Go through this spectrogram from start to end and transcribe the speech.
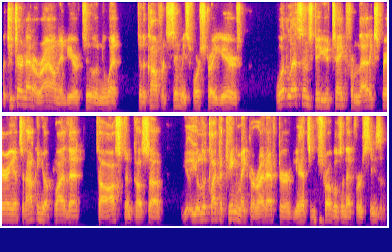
but you turned that around in year two and you went to the conference semis four straight years. What lessons do you take from that experience, and how can you apply that to Austin? Because uh, you, you look like a kingmaker right after you had some struggles in that first season.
